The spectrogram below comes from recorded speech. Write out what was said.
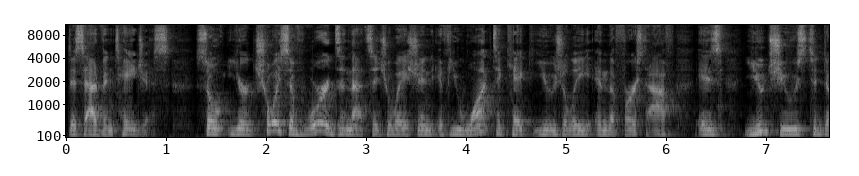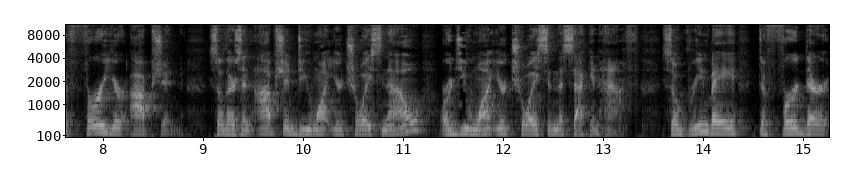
disadvantageous. So, your choice of words in that situation, if you want to kick usually in the first half, is you choose to defer your option. So, there's an option do you want your choice now or do you want your choice in the second half? So, Green Bay deferred their,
